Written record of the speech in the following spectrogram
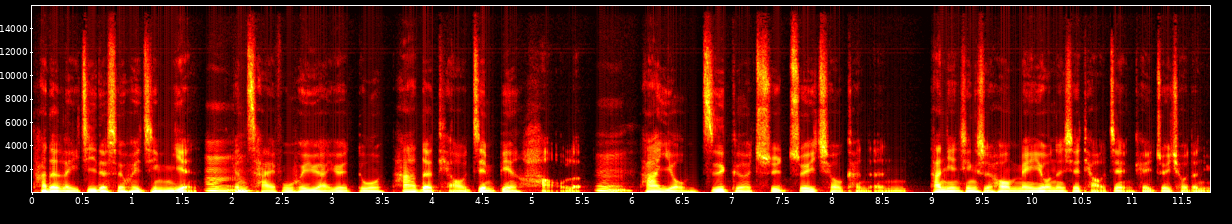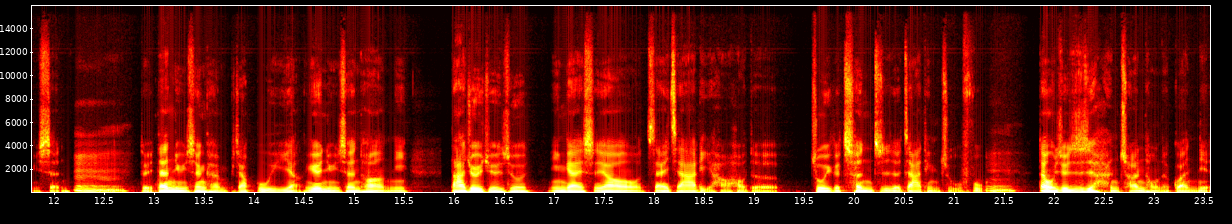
他的累积的社会经验嗯跟嗯财富会越来越多，他的条件变好了，嗯他有资格去追求可能他年轻时候没有那些条件可以追求的女生。嗯对，但女生可能比较不一样，因为女生通常你大家就会觉得说，你应该是要在家里好好的做一个称职的家庭主妇。嗯但我觉得这是很传统的观念。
